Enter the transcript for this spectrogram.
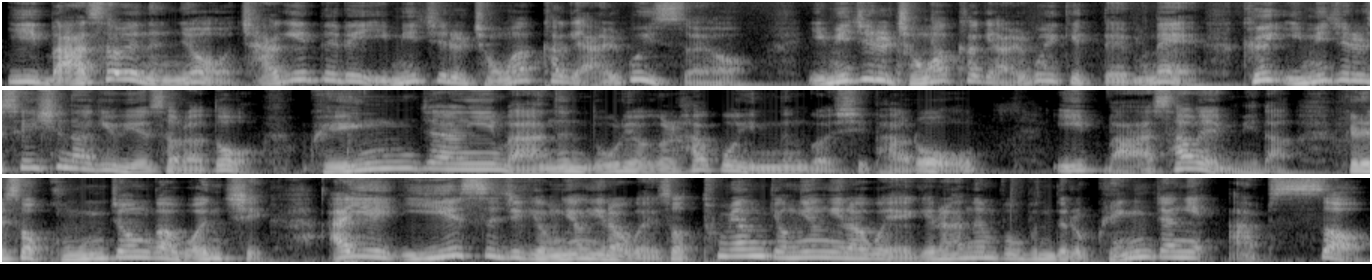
이 마사회는요, 자기들의 이미지를 정확하게 알고 있어요. 이미지를 정확하게 알고 있기 때문에 그 이미지를 쇄신하기 위해서라도 굉장히 많은 노력을 하고 있는 것이 바로 이 마사회입니다. 그래서 공정과 원칙, 아예 ESG 경영이라고 해서 투명 경영이라고 얘기를 하는 부분들을 굉장히 앞서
